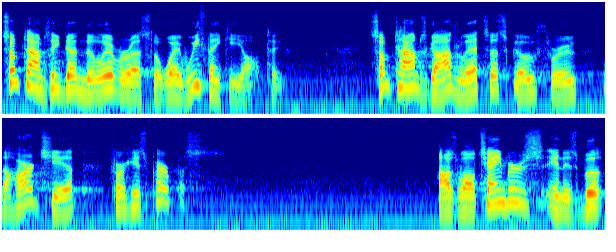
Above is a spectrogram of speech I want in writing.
Sometimes He doesn't deliver us the way we think He ought to. Sometimes God lets us go through the hardship for His purpose. Oswald Chambers, in his book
